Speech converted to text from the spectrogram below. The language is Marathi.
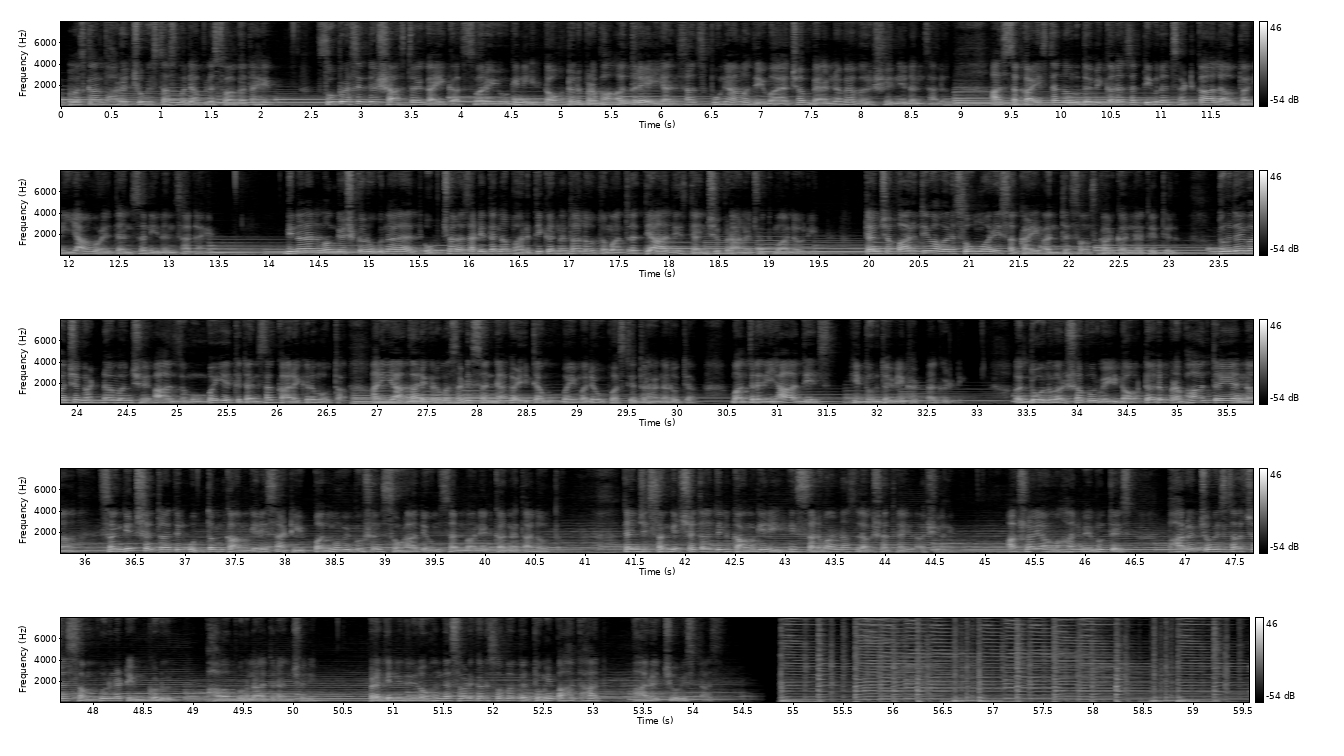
नमस्कार भारत चोवीस तासमध्ये आपलं स्वागत आहे. सुप्रसिद्ध शास्त्रीय गायिका स्वरयोगिनी डॉक्टर प्रभा अत्रे यांचं आज पुण्यामध्ये वयाच्या ब्याण्णव्या वर्षी निधन झालं. आज सकाळीच त्यांना हृदयविकाराचा तीव्र झटका आला होता आणि यामुळे त्यांचं निधन झालं आहे. दीनानाथ मंगेशकर रुग्णालयात उपचारासाठी त्यांना भरती करण्यात आलं होतं मात्र त्याआधीच त्यांची प्राणज्योत मालवली. त्यांच्या पार्थिवावर सोमवारी सकाळी अंत्यसंस्कार करण्यात येतील. दुर्दैवाची घटना म्हणजे आज मुंबई येथे त्यांचा कार्यक्रम होता आणि या कार्यक्रमासाठी संध्याकाळी त्या मुंबईमध्ये उपस्थित राहणार होत्या. मात्र याआधीच ही दुर्दैवी घटना घडली. दोन वर्षापूर्वी डॉक्टर प्रभा अत्रे यांना संगीत क्षेत्रातील उत्तम कामगिरीसाठी पद्मविभूषण सोहळा देऊन सन्मानित करण्यात आलं होतं. त्यांची संगीत क्षेत्रातील कामगिरी ही सर्वांनाच लक्षात राहील अशी आहे. अशा या महान विभूतीस भारत चोवीस तासच्या संपूर्ण टीमकडून भावपूर्ण आदरांजली. प्रतिनिधी रोहन दसवाडकर सोबत तुम्ही पाहत आहात भारत चोवीस तास.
